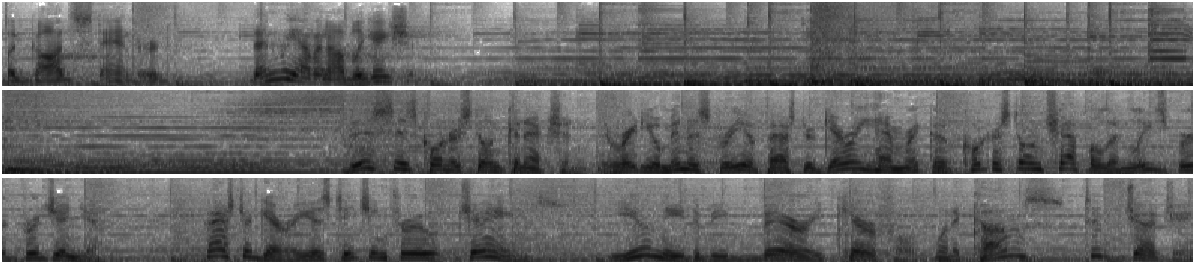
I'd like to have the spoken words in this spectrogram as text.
but God's standard, then we have an obligation. This is Cornerstone Connection, the radio ministry of Pastor Gary Hamrick of Cornerstone Chapel in Leesburg, Virginia. Pastor Gary is teaching through James. You need to be very careful when it comes to judging.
